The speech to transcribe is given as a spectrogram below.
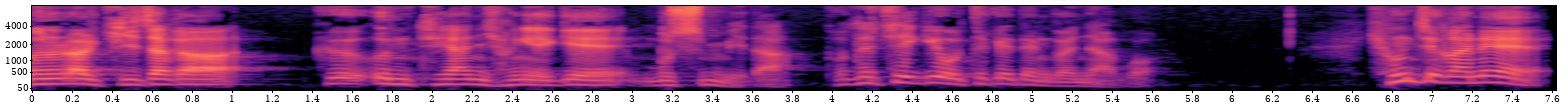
어느 날 기자가 그 은퇴한 형에게 묻습니다. 도대체 이게 어떻게 된 거냐고. 형제 간에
